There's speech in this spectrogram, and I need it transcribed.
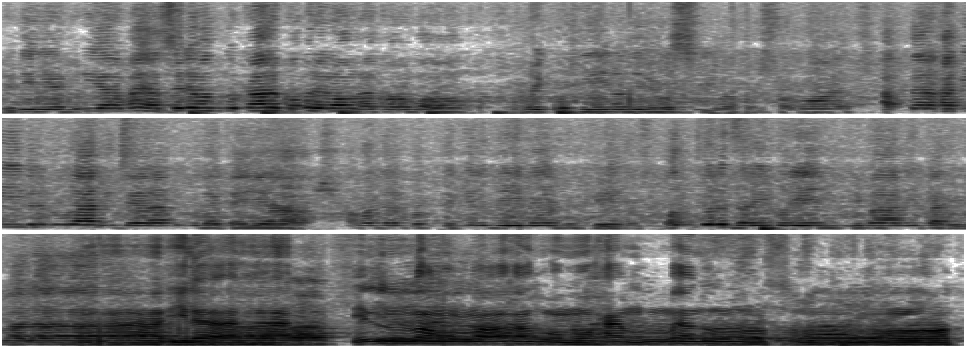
যেদিন দুনিয়ার মায়া ছেড়ে অন্ধকার কবরে রওনা করব। ওই কঠিন দিন মুসিবতের সময় আপনার হাবিবের নুরানি চেহারাটুকু দেখাইয়া আমাদের প্রত্যেকের দিলে মুখে অন্তরে জারি করে ইমানি কালিমালা لا إله إلا الله محمد رسول الله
